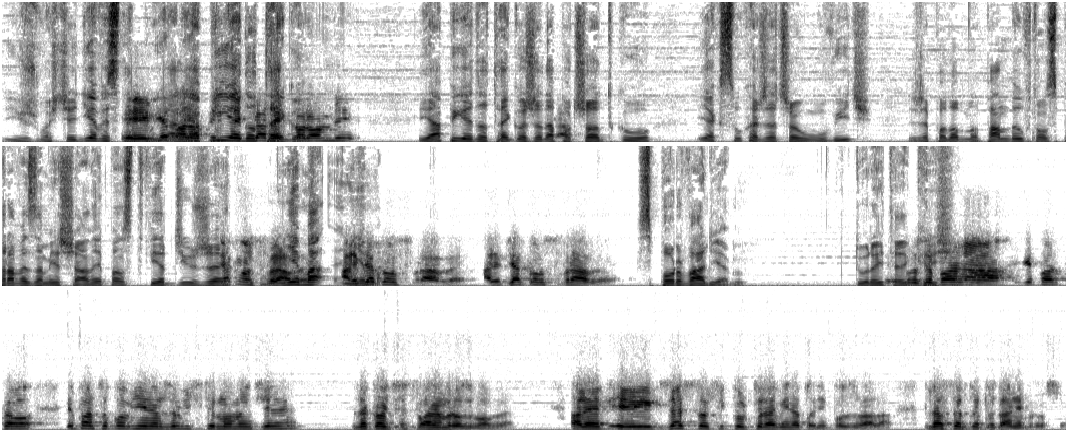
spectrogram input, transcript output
Już właściwie nie E, występuje, ale ja piję do tego. Koronny, Ja piję do tego, że na Tak. początku, jak słuchacz zaczął mówić, że podobno pan był w tą sprawę zamieszany, pan stwierdził, że jaką sprawę? nie ma, ale nie w ma jaką sprawę? Ale w jaką sprawę? z porwaniem, w której ten Proszę pana, wie pan, co, wie pan co powinienem zrobić w tym momencie? Zakończyć z panem rozmowę. Ale y, grzeczność i kultura mi na to nie pozwala. Następne pytanie, proszę.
